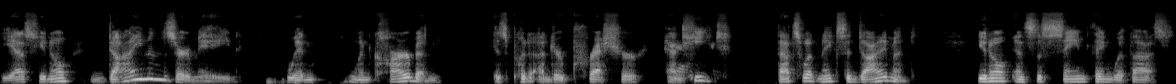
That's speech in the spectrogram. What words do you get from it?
Yes, you know, diamonds are made when when carbon is put under pressure and yes. heat. That's what makes a diamond. You know, it's the same thing with us.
